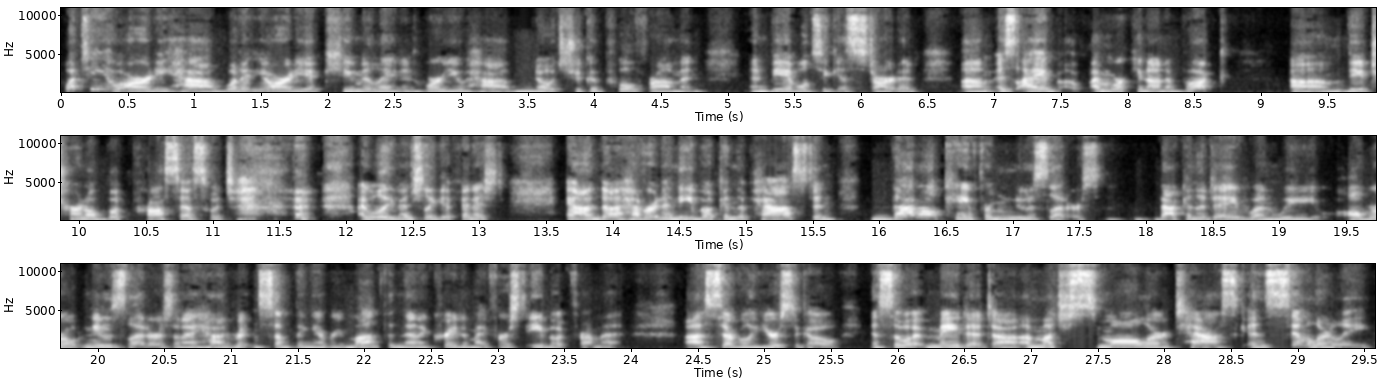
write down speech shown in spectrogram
what do you already have? What have you already accumulated where you have notes you could pull from and, and be able to get started? Um, as I, I'm working on a book um, the Eternal Book Process, which I will eventually get finished, and uh, have written an ebook in the past, and that all came from newsletters back in the day when we all wrote newsletters, and I had written something every month, and then I created my first ebook from it uh, several years ago, and so it made it uh, a much smaller task. And similarly,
